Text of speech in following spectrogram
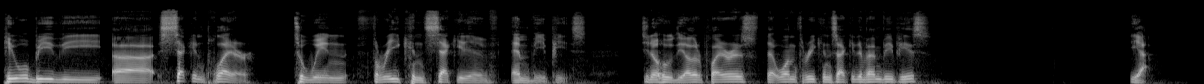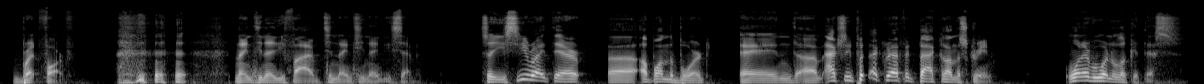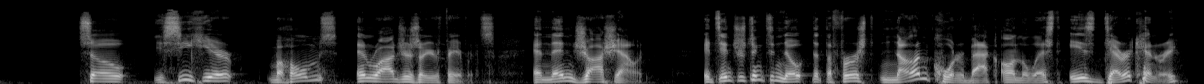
he will be the uh, second player to win three consecutive MVPs. Do you know who the other player is that won three consecutive MVPs? Yeah, Brett Favre, 1995 to 1997. So you see right there uh, up on the board, and um, actually put that graphic back on the screen. I want everyone to look at this. So you see here, Mahomes and Rodgers are your favorites and then Josh Allen. It's interesting to note that the first non quarterback on the list is Derrick Henry,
